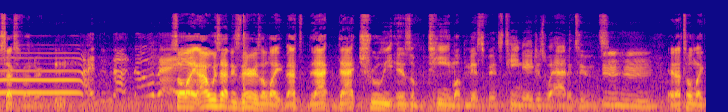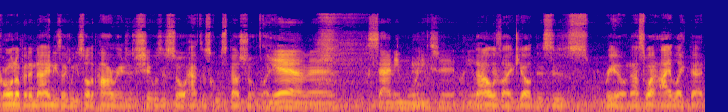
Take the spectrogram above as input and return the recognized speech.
a sex offender. I did not know that. So like I always had these theories. I'm like, that's that that truly is a team of misfits, teenagers with attitudes. Mm-hmm. And I told him like growing up in the '90s, like when you saw the Power Rangers, shit was just so after school special. Like Yeah, man. Saturday morning shit. Like, now I was like, yo, this is real, and that's why I like that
